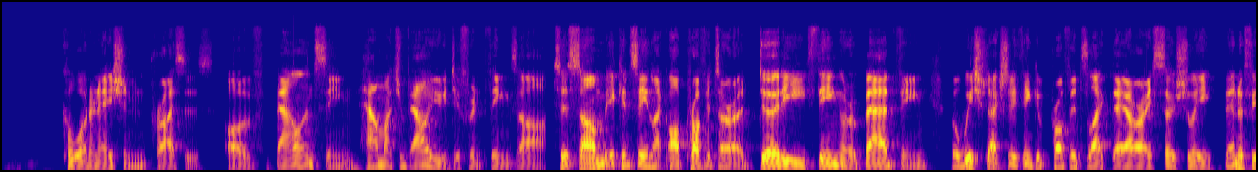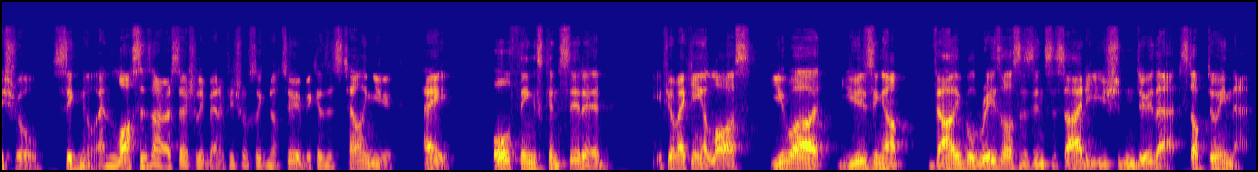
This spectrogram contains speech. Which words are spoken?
coordination prices, of balancing how much value different things are. To some, it can seem like, oh, profits are a dirty thing or a bad thing, but we should actually think of profits like they are a socially beneficial signal, and losses are a socially beneficial signal too, because it's telling you, hey, all things considered, if you're making a loss, you are using up valuable resources in society. You shouldn't do that. Stop doing that.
